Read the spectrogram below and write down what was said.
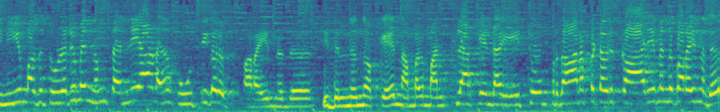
ഇനിയും അത് തുടരുമെന്നും തന്നെയാണ് ഹൂത്തികളും പറയുന്നത്. ഇതിൽ നിന്നൊക്കെ നമ്മൾ മനസ്സിലാക്കേണ്ട ഏറ്റവും പ്രധാനപ്പെട്ട ഒരു കാര്യം എന്ന് പറയുന്നത്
